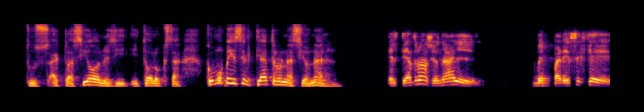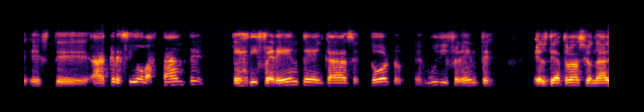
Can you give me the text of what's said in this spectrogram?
tus actuaciones y, y, todo lo que está. ¿Cómo ves el Teatro Nacional? El Teatro Nacional me parece que este, ha crecido bastante, es diferente en cada sector, es muy diferente. El Teatro Nacional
